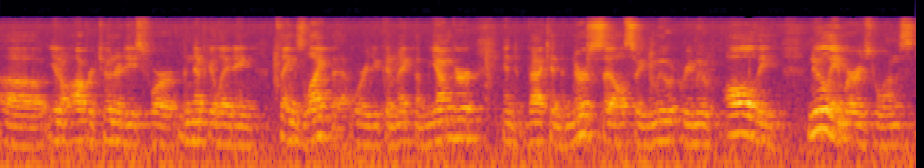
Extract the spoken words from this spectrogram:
uh, you know, opportunities for manipulating things like that, where you can make them younger and back into nurse cells. So you move, remove all the newly emerged ones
